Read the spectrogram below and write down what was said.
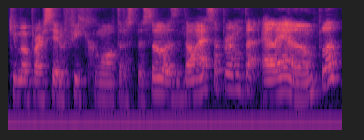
que o meu parceiro fique com outras pessoas. Então essa pergunta ela é ampla.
